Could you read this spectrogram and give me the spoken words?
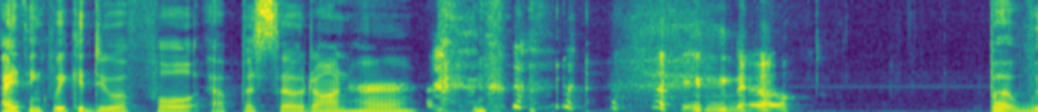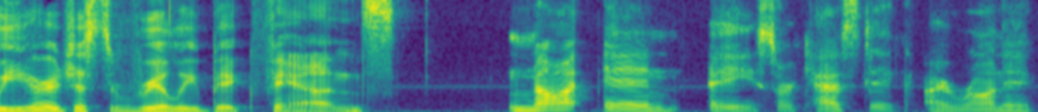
I think we could do a full episode on her, I know. but we are just really big fans. Not in a sarcastic, ironic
